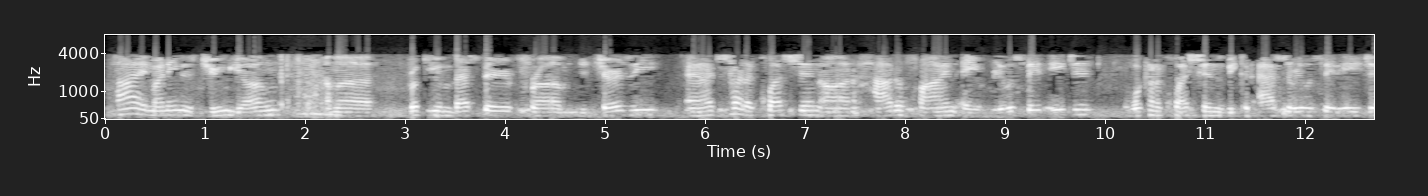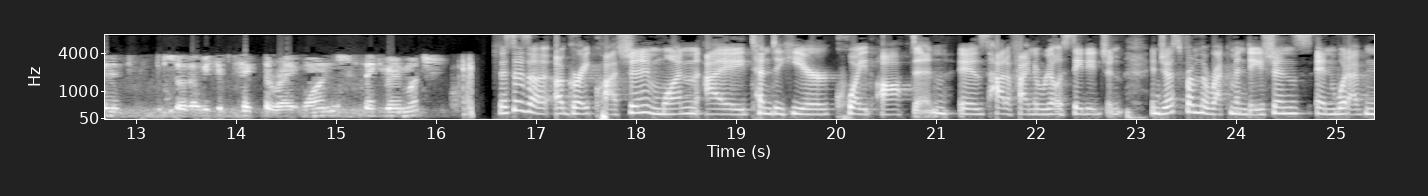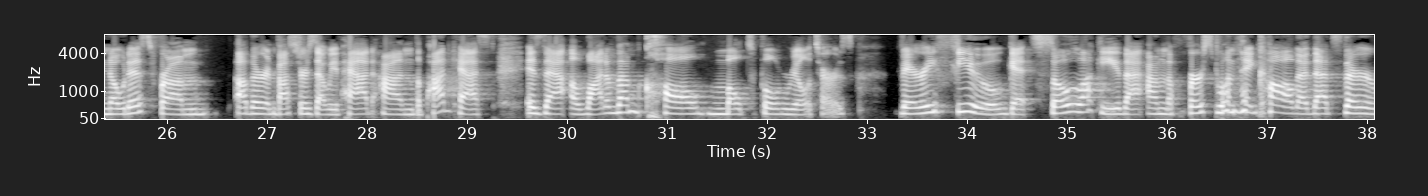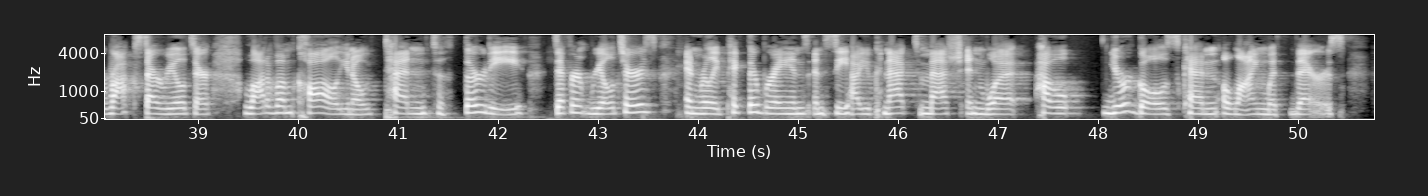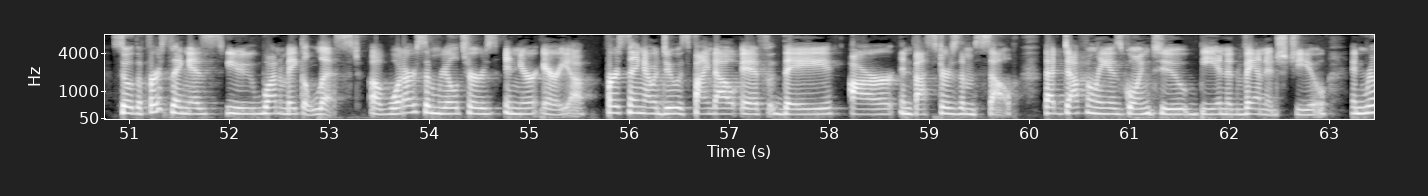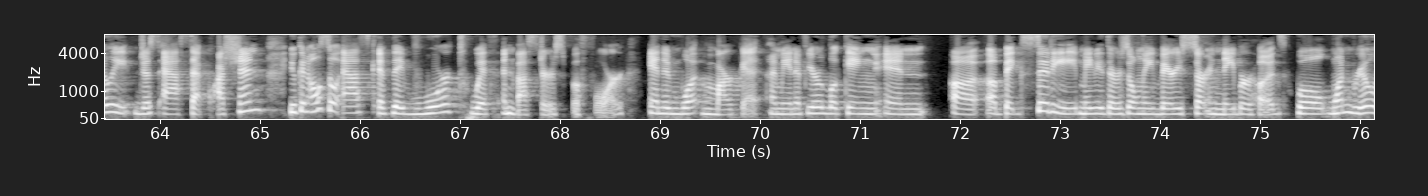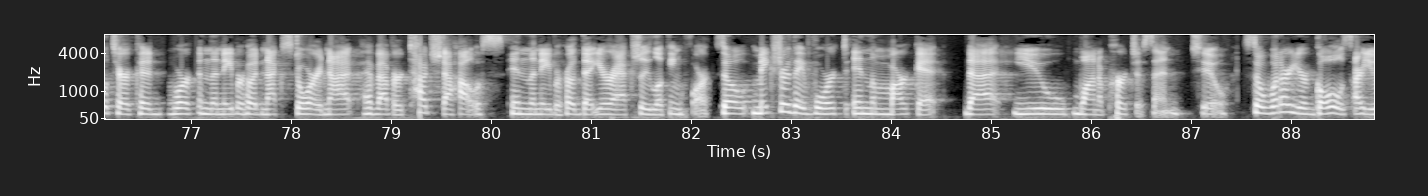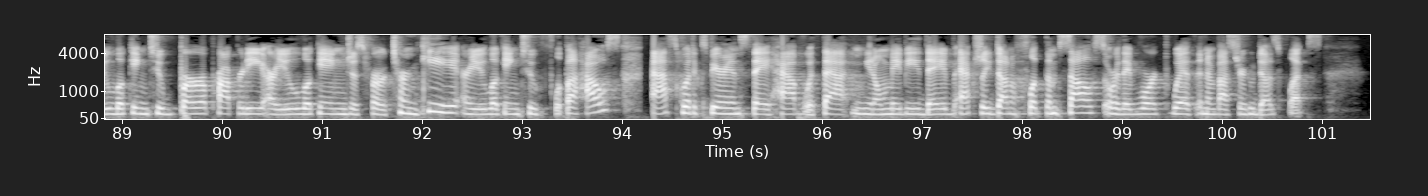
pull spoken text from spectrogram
Hi, my name is Ju Young. I'm a rookie investor from New Jersey, and I just had a question on how to find a real estate agent. What kind of questions we could ask the real estate agent so that we could pick the right ones. Thank you very much. This is a, a great question. One I tend to hear quite often is how to find a real estate agent. And just from the recommendations and what I've noticed from other investors that we've had on the podcast is that a lot of them call multiple realtors very few get so lucky that I'm the first one they call that that's their rock star realtor. A lot of them call, you know, 10 to 30 different realtors and really pick their brains and see how you connect, mesh and what how your goals can align with theirs. So the first thing is you want to make a list of what are some realtors in your area. First thing I would do is find out if they are investors themselves. That definitely is going to be an advantage to you. And really just ask that question. You can also ask if they've worked with investors before and in what market. I mean, if you're looking in a, a, big city, maybe there's only very certain neighborhoods. Well, one realtor could work in the neighborhood next door and not have ever touched a house in the neighborhood that you're actually looking for. So make sure they've worked in the market that you want to purchase in too. So what are your goals? Are you looking to BRRRR a property? Are you looking just for turnkey? Are you looking to flip a house? Ask what experience they have with that. You know, maybe they've actually done a flip themselves or they've worked with an investor who does flips.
